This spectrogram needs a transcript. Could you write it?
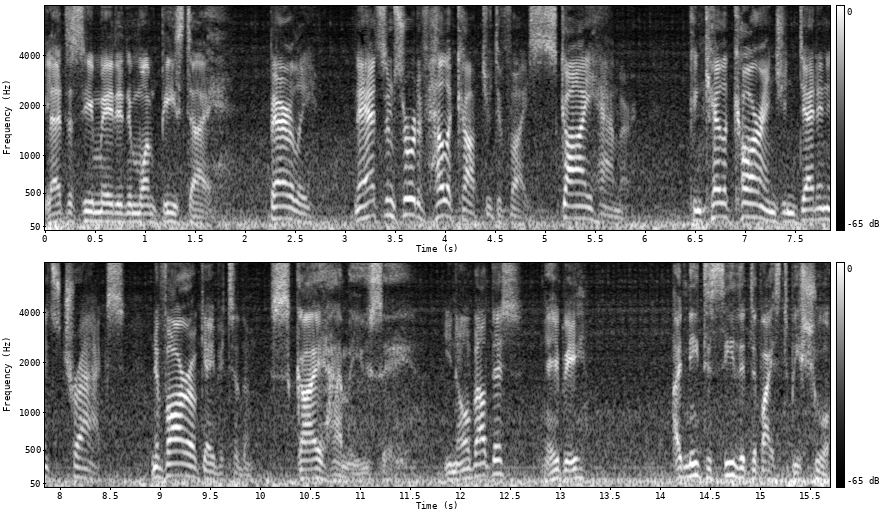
Glad to see you made it in one piece, Ty. Barely. They had some sort of helicopter device, Skyhammer. Can kill a car engine dead in its tracks. Navarro gave it to them. Skyhammer, you say? You know about this? Maybe. I'd need to see the device to be sure.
